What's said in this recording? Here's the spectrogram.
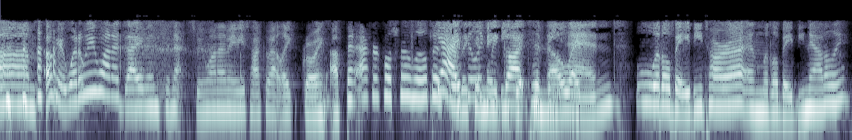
Um, okay, what do we want to dive into next? We want to maybe talk about like growing up in agriculture a little bit. yeah, so I feel can like maybe we got get to, to know the like end. little baby Tara and little baby Natalie.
